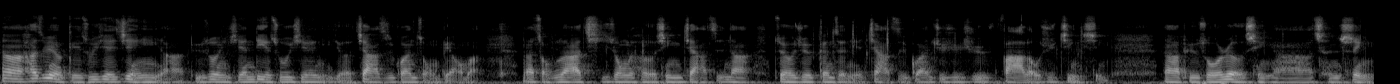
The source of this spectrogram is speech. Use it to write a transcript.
那他这边有给出一些建议啊，比如说你先列出一些你的价值观总表嘛，那找出它其中的核心价值，那最后就跟着你的价值观继续去 follow 去进行。那比如说热情啊、诚信，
